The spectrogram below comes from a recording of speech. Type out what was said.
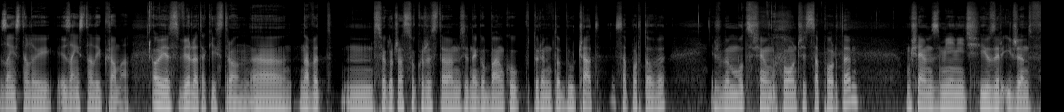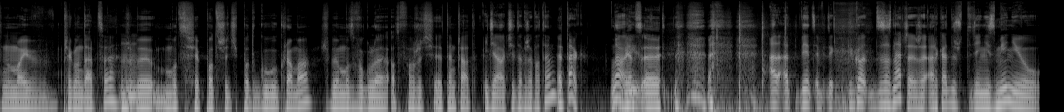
zainstaluj, zainstaluj Chroma. O, jest wiele takich stron. E, nawet mm, swego czasu korzystałem z jednego banku, w którym to był czat supportowy. I żeby móc się połączyć z supportem, musiałem zmienić user agent w mojej przeglądarce, Mhm. żeby móc się podszyć pod Google Chroma, żeby móc w ogóle otworzyć e, ten czat. I działa ci dobrze potem? E, tak, No, więc i, e, ale, a, więc tylko zaznaczę, że Arkadiusz tutaj nie zmienił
